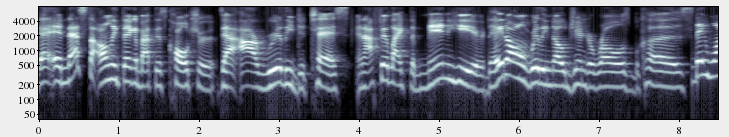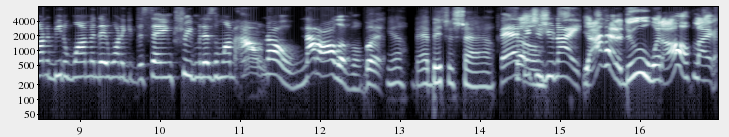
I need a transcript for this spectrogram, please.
that, and that's the only thing about this culture that I really detest. And I feel like the men here, they don't really know gender roles because they want to be the woman, they want to get the same treatment as a woman. I don't know, not all of them, but yeah, bad bitches, child. Bad so, bitches unite. Yeah, I had a dude went off. Like I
